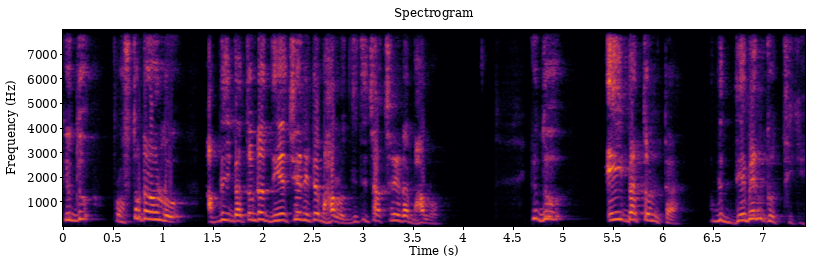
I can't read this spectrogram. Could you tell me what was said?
কিন্তু প্রশ্নটা হলো, আপনি বেতনটা দিয়েছেন, এটা ভালো, দিতে চাচ্ছেন, এটা ভালো। কিন্তু এই বেতনটা আপনি দেবেন থেকে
